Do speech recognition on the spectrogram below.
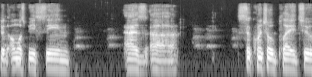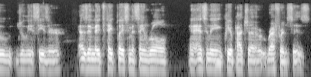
could almost be seen as a sequential play to Julius Caesar, as in they take place in the same role, and Antony and Cleopatra references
